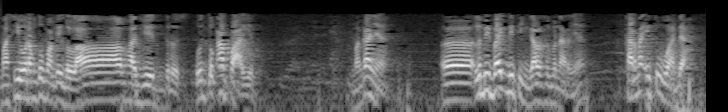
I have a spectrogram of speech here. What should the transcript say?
Masih orang tuh pakai gelang haji terus. Untuk apa gitu? Makanya e, Lebih baik ditinggal sebenarnya Karena itu wadah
